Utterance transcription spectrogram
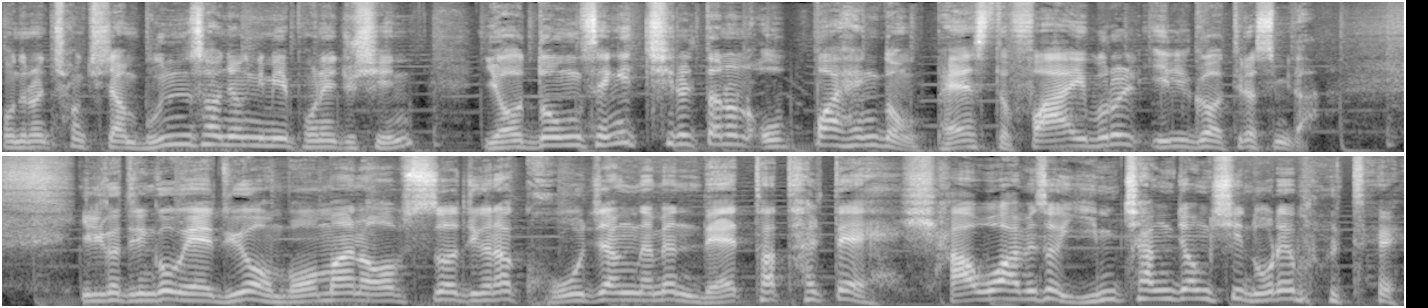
오늘은 청취자 문선영님이 보내주신 여동생이 치를 떠는 오빠 행동 베스트 5를 읽어드렸습니다. 읽어드린 거 외에도요, 뭐만 없어지거나 고장나면 내 탓할 때, 샤워하면서 임창정 씨 노래 부를 때,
